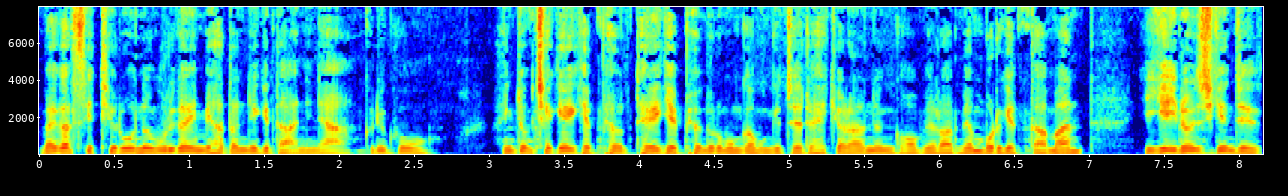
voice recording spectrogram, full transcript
메가시티로는 우리가 이미 하던 얘기다 아니냐. 그리고 행정체계 개편, 대개편으로 뭔가 문제를 해결하는 거라면 모르겠다만 이게 이런 식의 이제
